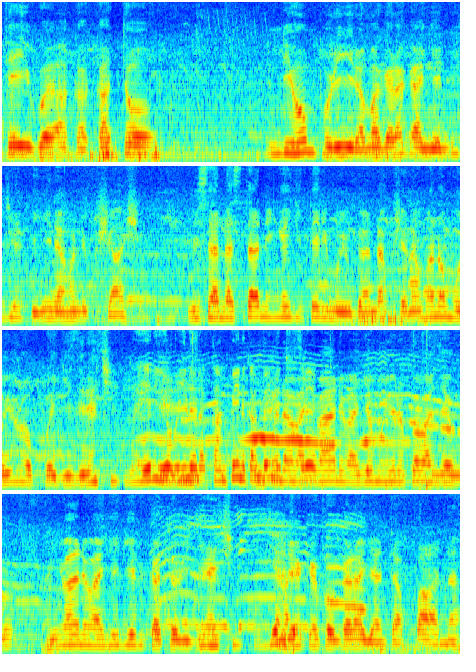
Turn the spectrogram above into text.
nteirwe akakato. Ndiho mpurira amagara gange ndije kinyine aho ndi kushasha. Misunderstanding egiteri mu uganda kushanamwa no mu europe egizire ki? Mayeri yo nyine na campaign campaign Nyine tuzireba n'abanywanyi banje mu europe banze ngo munywani wanje ry'ebikato bigire ki? Ugihari. bireke konka najya ntapana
